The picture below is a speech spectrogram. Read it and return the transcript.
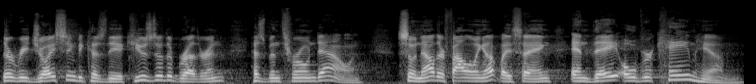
They're rejoicing because the accuser of the brethren has been thrown down. So now they're following up by saying, and they overcame him.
